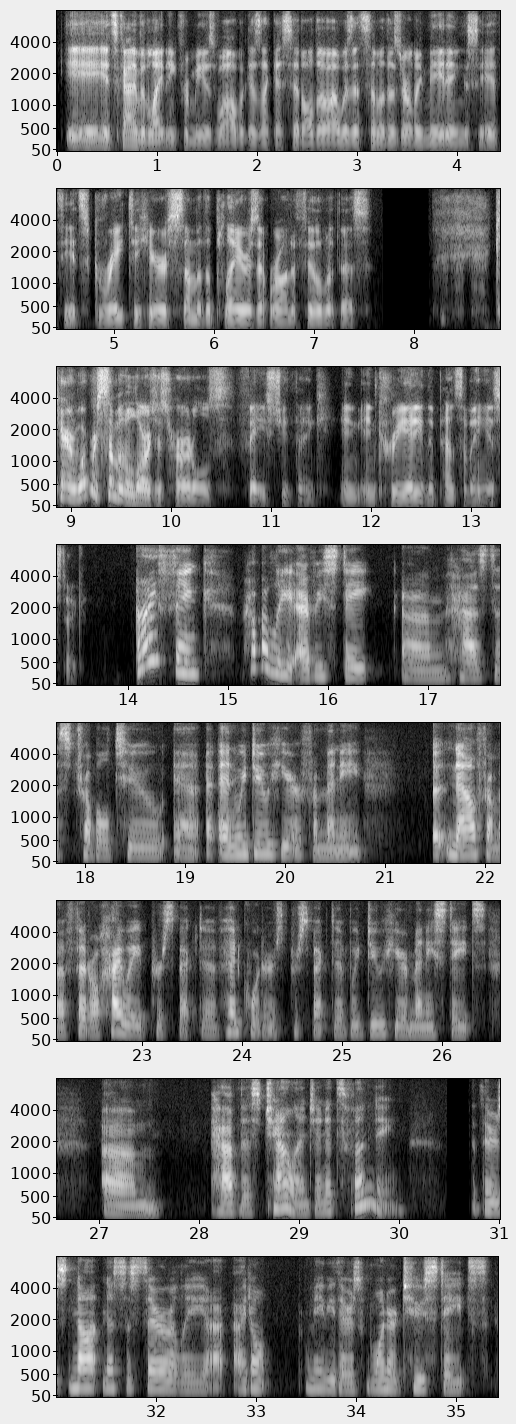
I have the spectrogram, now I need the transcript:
it's kind of enlightening for me as well because like i said although i was at some of those early meetings it's it's great to hear some of the players that were on the field with us karen what were some of the largest hurdles faced you think in, in creating the pennsylvania stick i think probably every state um, has this trouble too and, and, we do hear from many uh, now from a federal highway perspective headquarters perspective we do hear many states um, have this challenge and it's funding. There's not necessarily, I, I don't, maybe there's one or two states,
